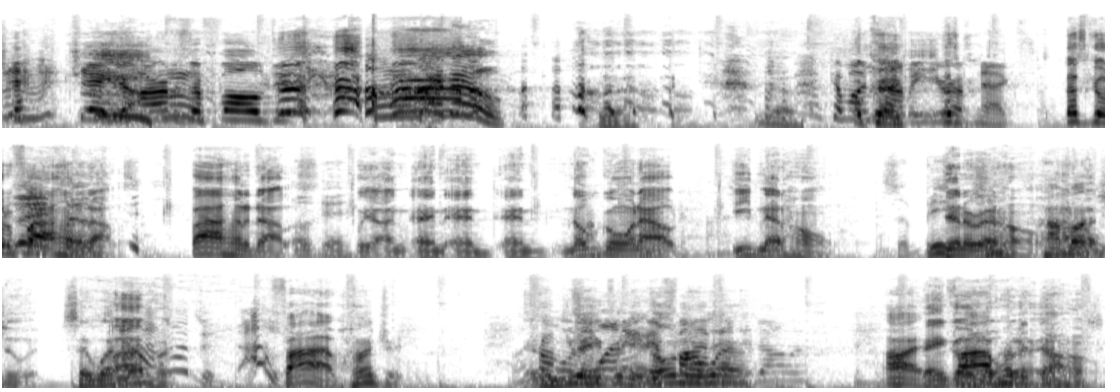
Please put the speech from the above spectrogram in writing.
Jay, Jay, your arms are folded. I know. Yeah. Yeah. Come on, Okay, Tommy, you're let's- up next. Let's go to five hundred dollars. Five hundred dollars. Okay. We and, and and and no going out, eating at home, It's a big dinner at home. How How, much? do I do it? Say what Five now? hundred. Five hundred. From you ain't 20 finna to go nowhere. $500? All right, Can't go five nowhere dollars.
